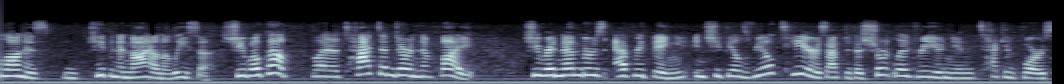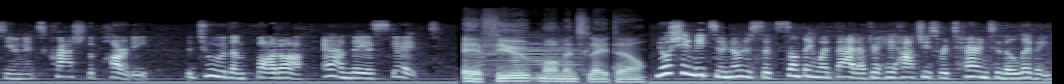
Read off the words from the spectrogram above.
Li is keeping an eye on Eliza. She woke up, but attacked him during the fight. She remembers everything, and she feels real tears after the short-lived reunion Tekken Force units crashed the party. The two of them fought off, and they escaped. A few moments later. Yoshimitsu noticed that something went bad after Heihachi's return to the living.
